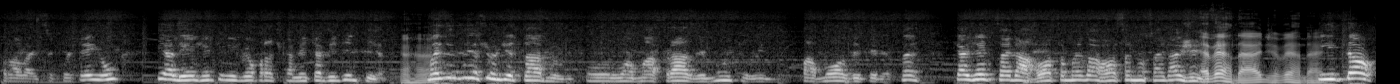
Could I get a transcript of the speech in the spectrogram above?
para lá em 51, e ali a gente viveu praticamente a vida inteira. Aham. Mas existe um ditado, uma, uma frase muito famosa e interessante, que a gente sai da roça, mas a roça não sai da gente. É verdade, é verdade. Então,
